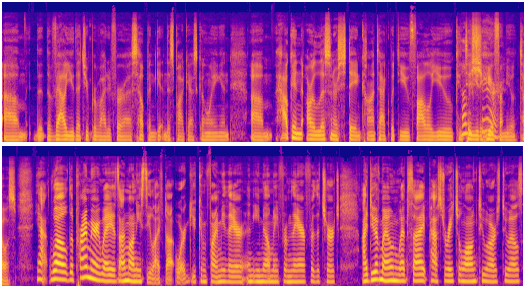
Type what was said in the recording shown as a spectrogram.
Um, the, the value that you provided for us, helping getting this podcast going. And um, how can our listeners stay in contact with you, follow you, continue to hear from you? Tell us. Yeah. Well, the primary way is I'm on eclife.org. You can find me there and email me from there for the church. I do have my own website, Pastor Rachel Long, two R's, two L's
